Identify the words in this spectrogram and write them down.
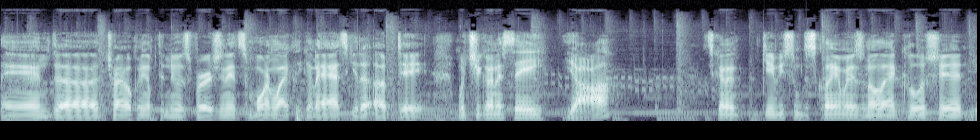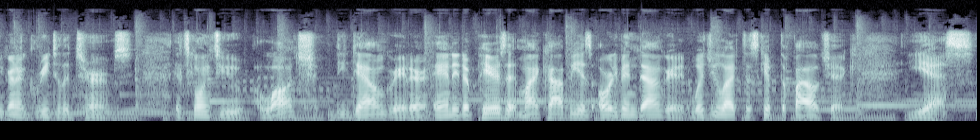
and uh, try opening up the newest version. It's more than likely going to ask you to update. What you're going to say, yeah. It's going to give you some disclaimers and all that cool shit. You're going to agree to the terms. It's going to launch the downgrader, and it appears that my copy has already been downgraded. Would you like to skip the file check? Yes.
